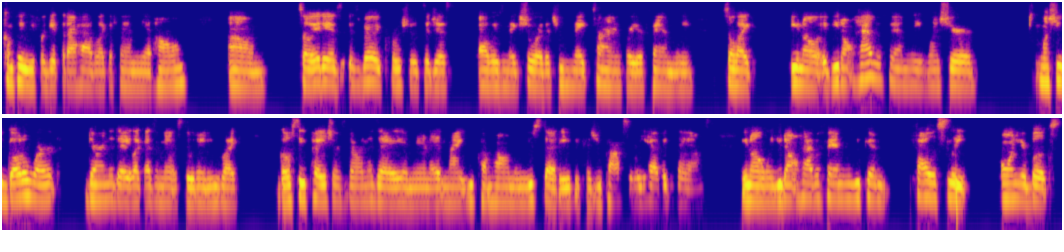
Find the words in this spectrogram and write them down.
completely forget that I have like a family at home. Um, so it is it's very crucial to just always make sure that you make time for your family. So like, you know, if you don't have a family, once you're once you go to work during the day, like as a med student, you like go see patients during the day and then at night you come home and you study because you constantly have exams. You know, when you don't have a family, you can fall asleep on your books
